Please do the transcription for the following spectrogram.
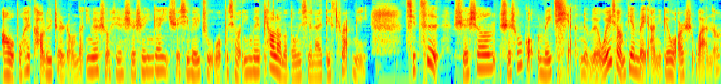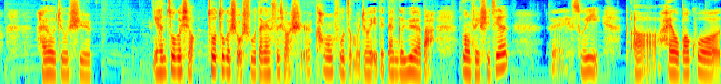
啊，我不会考虑整容的，因为首先学生应该以学习为主，我不想因为漂亮的东西来 distract me。其次，学生学生狗没钱，对不对？我也想变美啊，你给我二十万呢。还有就是，你看做个小做做个手术大概四小时，康复怎么着也得半个月吧，浪费时间。对，所以呃，还有包括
